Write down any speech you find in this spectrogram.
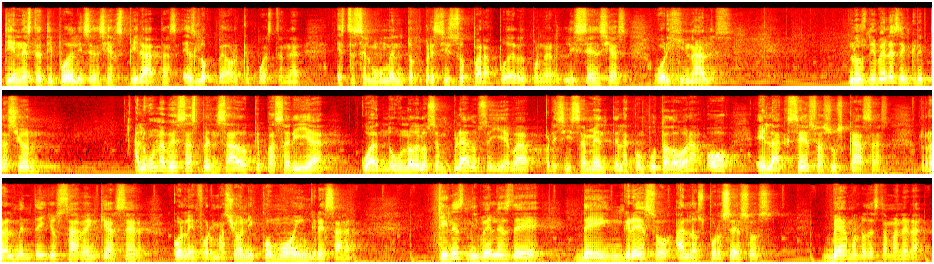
tienen este tipo de licencias piratas. Es lo peor que puedes tener. Este es el momento preciso para poder poner licencias originales. Los niveles de encriptación. ¿Alguna vez has pensado qué pasaría cuando uno de los empleados se lleva precisamente la computadora o el acceso a sus casas, ¿realmente ellos saben qué hacer con la información y cómo ingresar? ¿Tienes niveles de, ingreso a los procesos? Veámoslo de esta manera.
